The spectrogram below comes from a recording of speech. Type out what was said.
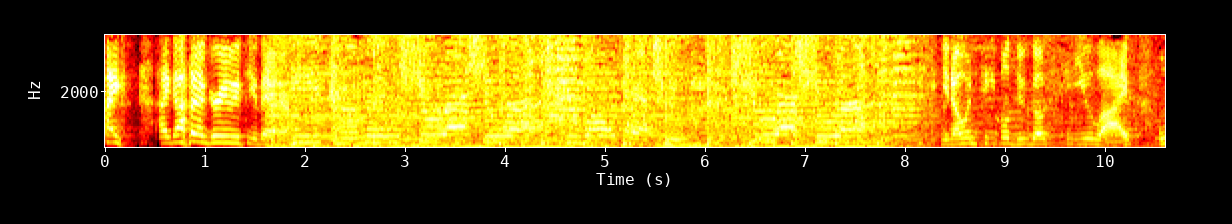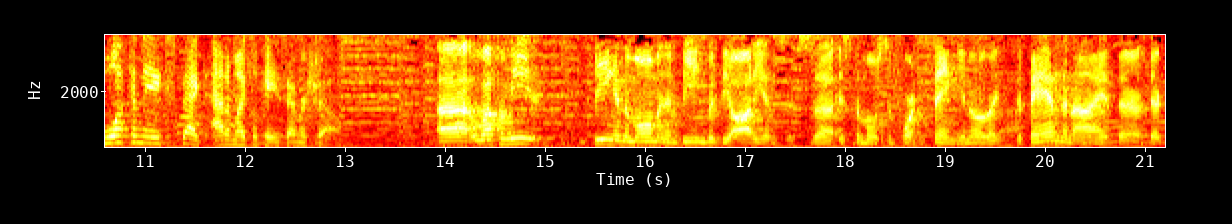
I I gotta agree with you there. You know, when people do go see you live, what can they expect at a Michael Kaeshammer show? Uh, well, for me, being in the moment and being with the audience is uh, is the most important thing. You know, like the band and I, they're they're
